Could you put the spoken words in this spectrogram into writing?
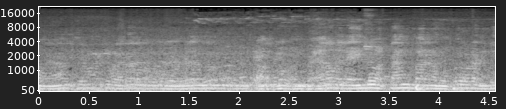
അനാവശ്യമായിട്ട് വേറെ വേറെ ലൈനിൽ വട്ടാന്ന് പറയണം. മുപ്പത് ഇവിടെ ഉണ്ട്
